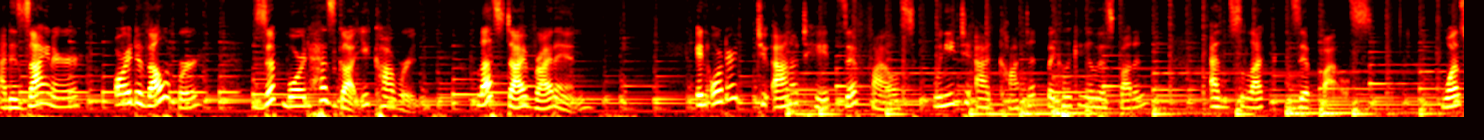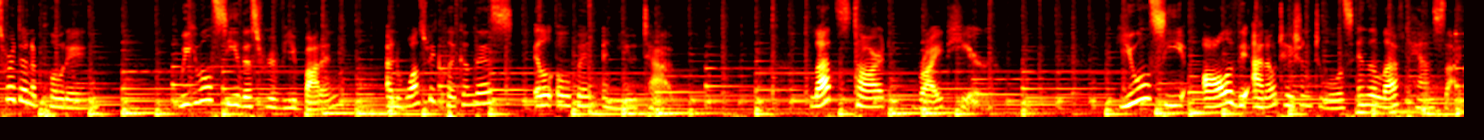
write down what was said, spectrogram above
a designer, or a developer, Zipboard has got you covered. Let's dive right in. In order to annotate zip files, we need to add content by clicking on this button and select zip files. Once we're done uploading, we will see this review button and once we click on this, it'll open a new tab. Let's start right here. You will see all of the annotation tools in the left hand side.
